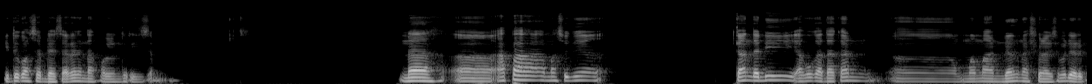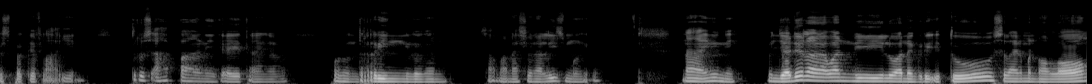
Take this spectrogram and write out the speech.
Itu konsep dasarnya tentang volunteerism. Nah uh, apa maksudnya? Kan tadi aku katakan uh, memandang nasionalisme dari perspektif lain. Terus apa nih kaitannya? Volunteering gitu kan sama nasionalisme gitu. Nah ini nih. Menjadi relawan di luar negeri itu selain menolong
